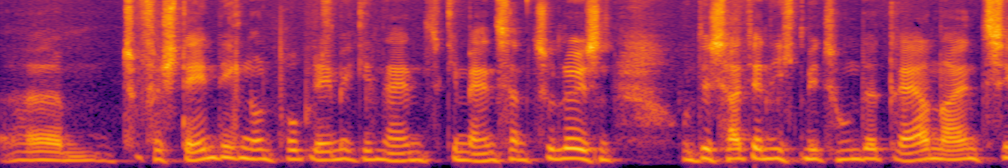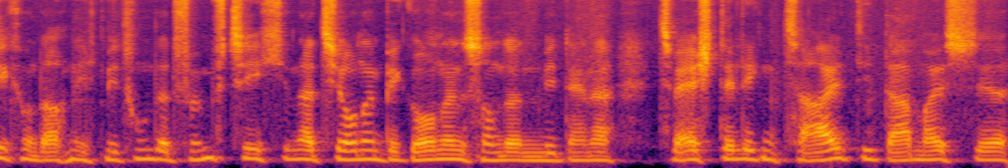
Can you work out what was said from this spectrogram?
ähm, zu verständigen und Probleme gemeinsam zu lösen. Und das hat ja nicht mit 193 und auch nicht mit 150 Nationen begonnen, sondern mit einer zweistelligen Zahl, die damals äh,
